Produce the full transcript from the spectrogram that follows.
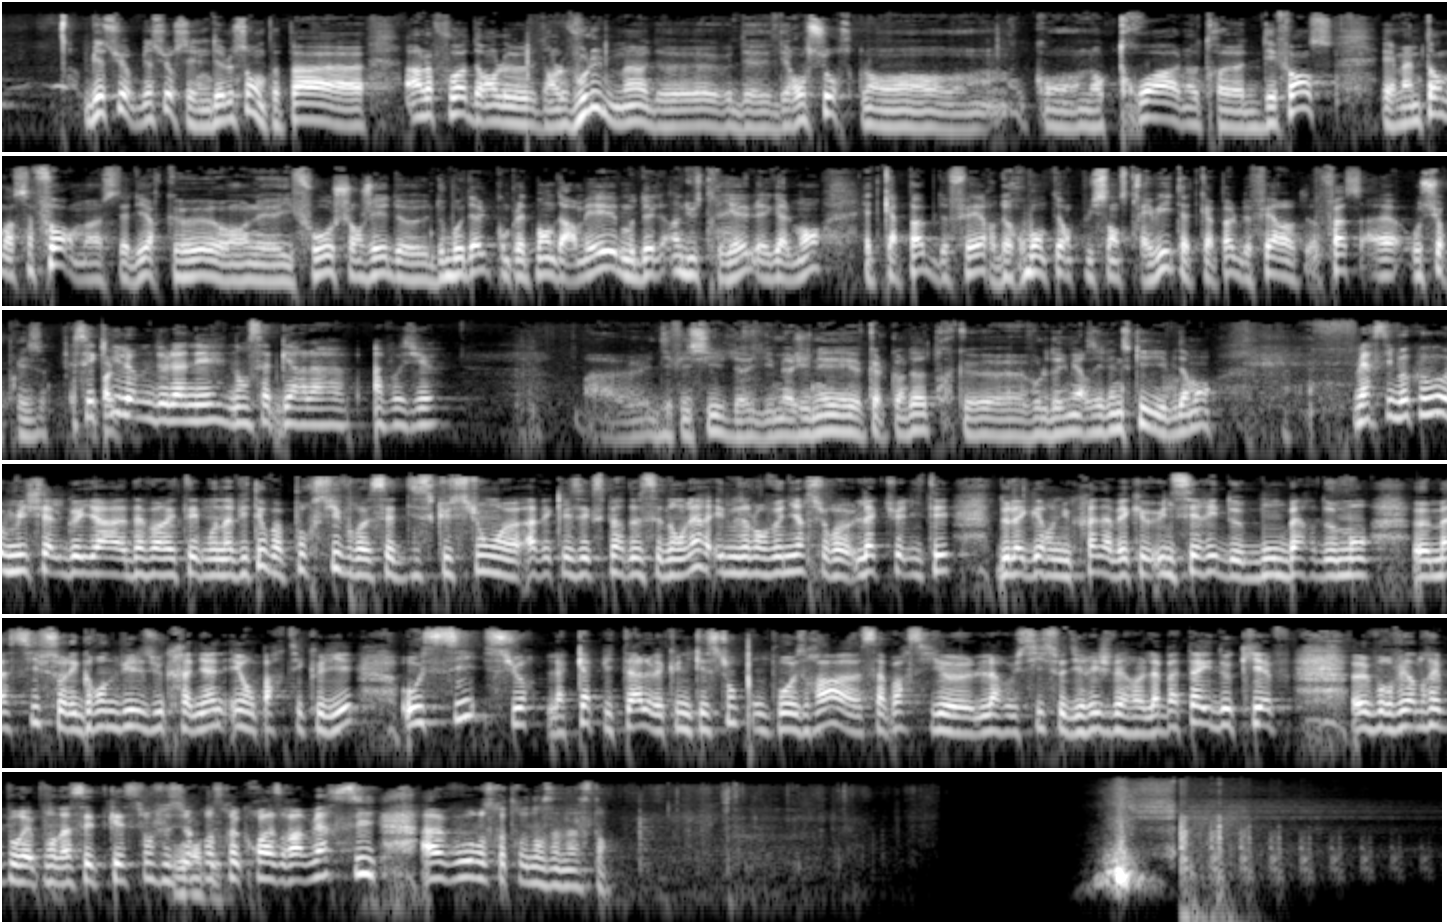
Bien sûr, bien sûr, c'est une des leçons. On ne peut pas, euh, à la fois dans le, dans le volume hein, des ressources qu'on octroie à notre défense, et en même temps dans sa forme. Hein. C'est-à-dire qu'il faut changer de, modèle complètement d'armée, modèle industriel également, être capable de faire, de remonter en puissance très vite, être capable de faire face aux surprises. C'est qui l'homme de l'année dans cette guerre-là, à vos yeux? Bah, Difficile d'imaginer quelqu'un d'autre que Volodymyr Zelensky, évidemment. Merci beaucoup, Michel Goya, d'avoir été mon invité. On va poursuivre cette discussion euh, avec les experts de C'est dans l'air et nous allons revenir sur euh, l'actualité de la guerre en Ukraine avec une série de bombardements euh, massifs sur les grandes villes ukrainiennes et en particulier aussi sur la capitale avec une question qu'on posera, savoir si la Russie se dirige vers la bataille de Kiev. Vous reviendrez pour répondre à cette question. Je suis sûre qu'on se recroisera. Merci à vous. On se retrouve dans un instant.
